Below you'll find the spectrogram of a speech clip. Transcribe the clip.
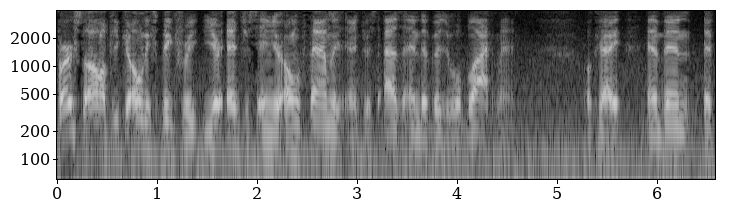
first off, you can only speak for your interest in your own family's interest as an individual black man. Okay? And then if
